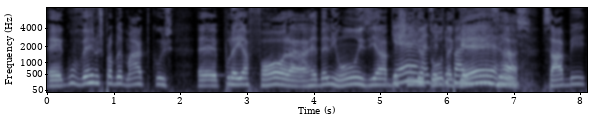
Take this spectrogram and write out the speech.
é, governos problemáticos é, por aí afora, rebeliões e a bexiga Guerras toda, entre guerra, países. sabe?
